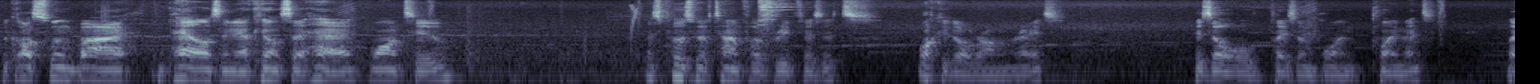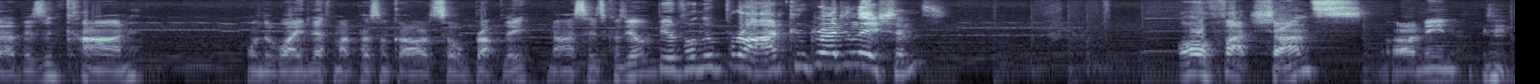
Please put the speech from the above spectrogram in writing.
we call swing by the palace and say, hey, want to? I suppose we have time for a brief visit. What could go wrong, right? His old place of employment. Well, visit Khan. Wonder why he left my personal guard so abruptly. Now it's because you have a beautiful new bride. Congratulations! Oh, fat chance. I mean,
